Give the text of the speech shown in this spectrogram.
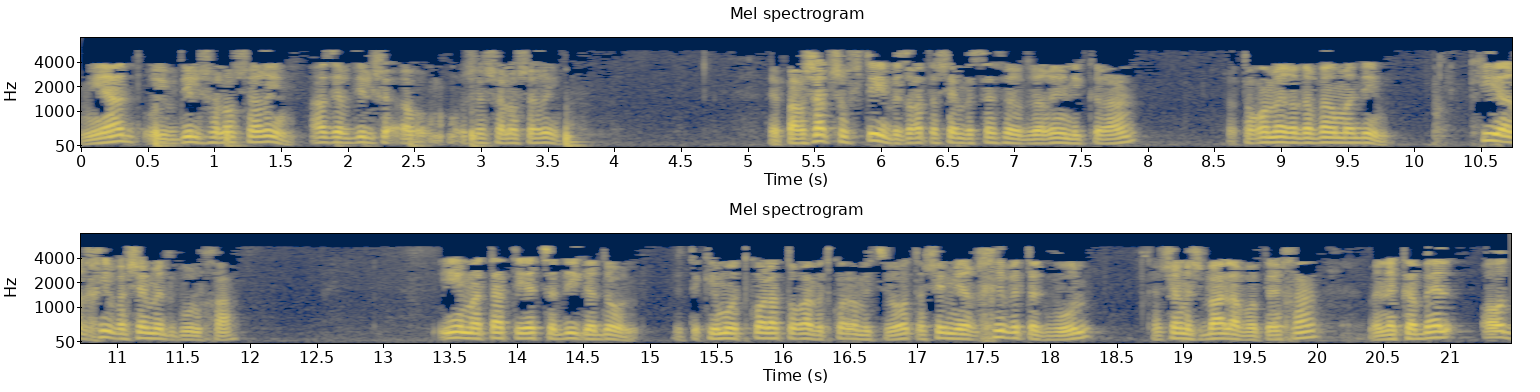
מיד הוא הבדיל שלוש ערים, אז יבדיל ש... משה שלוש ערים. בפרשת שופטים, בעזרת השם בספר דברים נקרא, התורה אומרת דבר מדהים, כי ירחיב השם את גבולך, אם אתה תהיה צדיק גדול ותקימו את כל התורה ואת כל המצוות, השם ירחיב את הגבול, כאשר נשבע על אבותיך, ונקבל עוד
